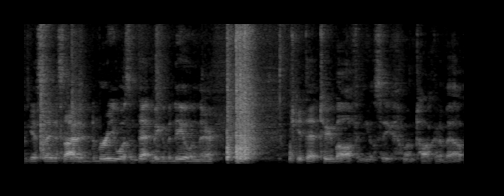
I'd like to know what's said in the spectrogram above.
I guess they decided debris wasn't that big of a deal in there. Let's get that tube off and you'll see what I'm talking about.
